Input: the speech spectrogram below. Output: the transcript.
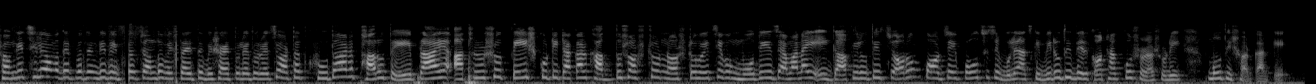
সঙ্গে ছিল আমাদের প্রতিনিধি বিপ্লব চন্দ্র বিস্তারিত বিষয় তুলে ধরেছে। অর্থাৎ ক্ষুধার ভারতে প্রায় আঠারোশো তেইশ কোটি টাকার খাদ্যশস্য নষ্ট হয়েছে এবং মোদী জামানায় এই গাফিলতির চরম পর্যায়ে পৌঁছেছে বলে আজকে বিরোধীদের কটাক্ষ সরাসরি মোদী সরকারকে।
